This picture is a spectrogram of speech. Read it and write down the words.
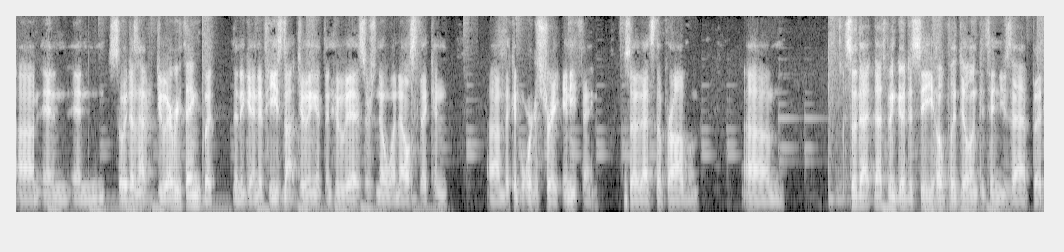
um, and and so he doesn't have to do everything. But then again, if he's not doing it, then who is? There's no one else that can um, that can orchestrate anything. So that's the problem. Um, so that that's been good to see. Hopefully, Dillon continues that. But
